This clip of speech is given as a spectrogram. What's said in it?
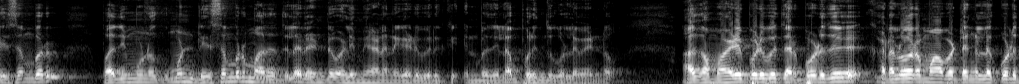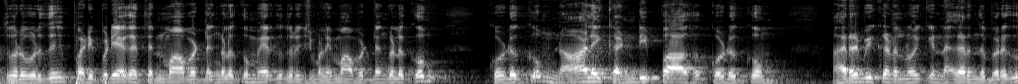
டிசம்பர் பதிமூணுக்கு முன் டிசம்பர் மாதத்தில் ரெண்டு வலிமையான நிகழ்வு இருக்குது என்பதெல்லாம் புரிந்து கொள்ள வேண்டும். ஆக மழைப்பொழிவு தற்பொழுது கடலோர மாவட்டங்களில் கொடுத்து வருவது படிப்படியாக தென் மாவட்டங்களுக்கும் மேற்கு தொடர்ச்சி மலை மாவட்டங்களுக்கும் கொடுக்கும். நாளை கண்டிப்பாக கொடுக்கும். அரபிக்கடல் நோக்கி நகர்ந்த பிறகு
